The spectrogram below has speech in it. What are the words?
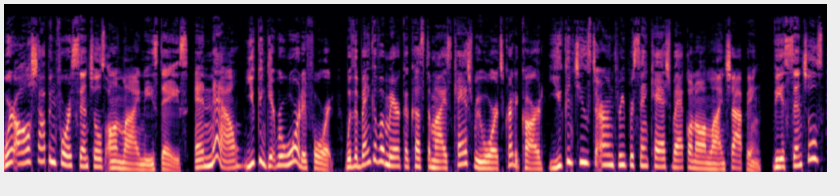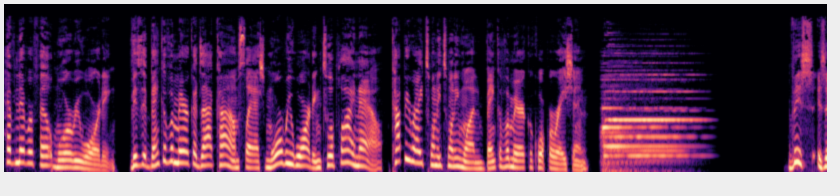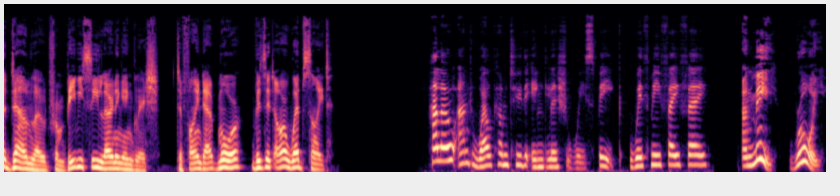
We're all shopping for essentials online these days, and now you can get rewarded for it. With a Bank of America customized cash rewards credit card, you can choose to earn 3% cash back on online shopping. The essentials have never felt more rewarding. Visit bankofamerica.com slash more rewarding to apply now. Copyright 2021 Bank of America Corporation. This is a download from BBC Learning English. To find out more, visit our website Hello and welcome to the English We Speak. With me, Fei Fei. And me, Roy.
